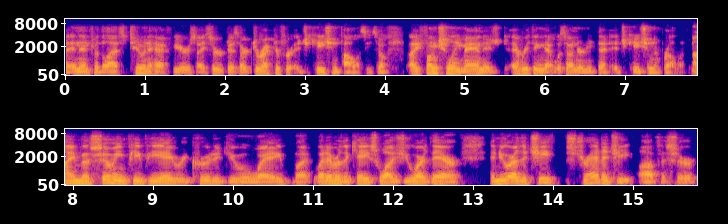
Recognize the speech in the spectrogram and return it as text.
and then for the last two and a half years, I served as our director for education policy. So I functionally managed everything that was underneath that education umbrella. I'm assuming PPA recruited you away, but whatever the case was, you are there, and you are the chief strategy officer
